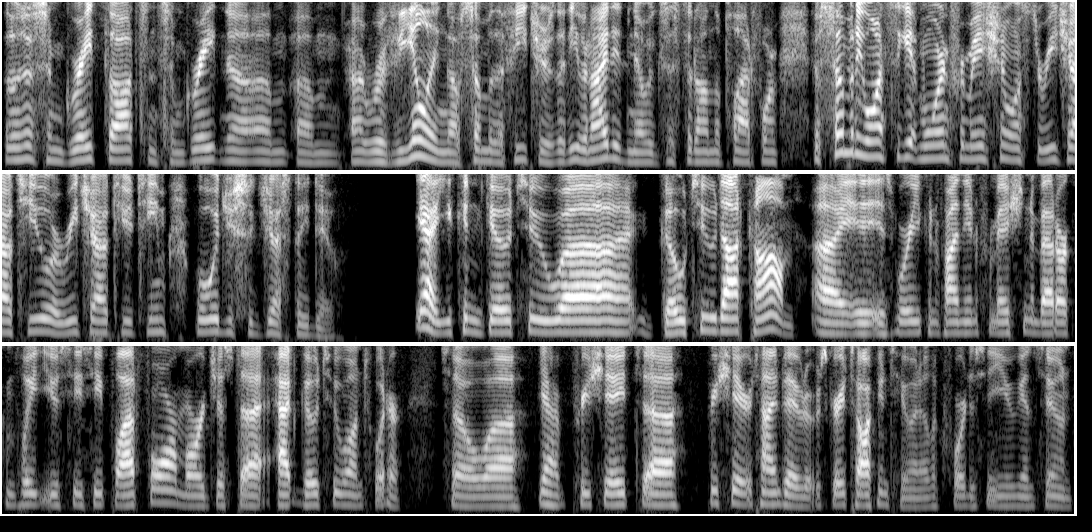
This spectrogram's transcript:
Those are some great thoughts and some great um, um, uh, revealing of some of the features that even I didn't know existed on the platform. If somebody wants to get more information, wants to reach out to you or reach out to your team, what would you suggest they do? Yeah, you can go to uh, goto.com uh, is where you can find the information about our complete UCC platform, or just uh, at goto on Twitter. So uh, yeah, appreciate uh, appreciate your time, David. It was great talking to you, and I look forward to seeing you again soon.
